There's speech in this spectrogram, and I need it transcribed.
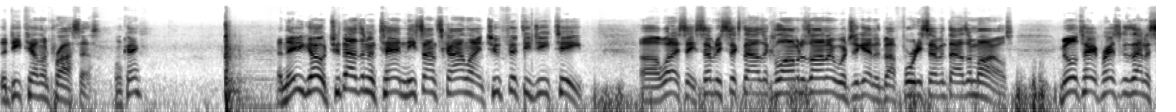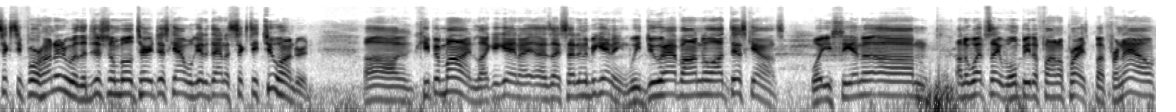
the detailing process, okay? And there you go, 2010 Nissan Skyline 250 GT. Uh, what I say, 76,000 kilometers on it, which again is about 47,000 miles. Military price goes down to 6,400. With additional military discount, we'll get it down to 6,200. Uh, keep in mind, like again, I, as I said in the beginning, we do have on the lot discounts. What you see on the um, on the website won't be the final price, but for now,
